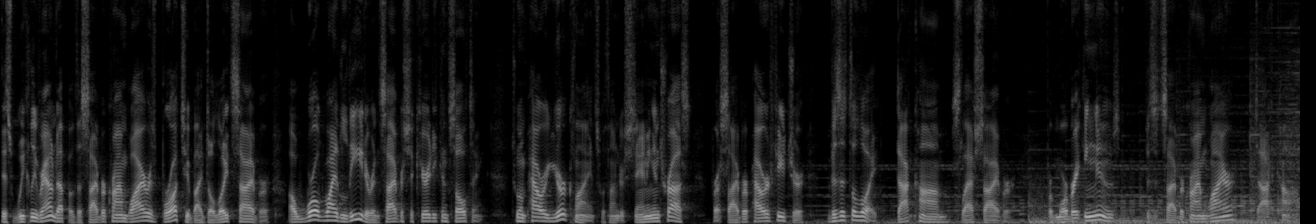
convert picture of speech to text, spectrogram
This weekly roundup of the Cybercrime Wire is brought to you by Deloitte Cyber, a worldwide leader in cybersecurity consulting. To empower your clients with understanding and trust for a cyber-powered future, visit deloitte.com/cyber. For more breaking news, visit cybercrimewire.com.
